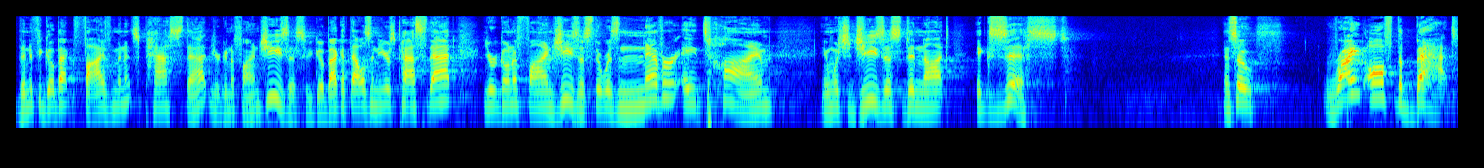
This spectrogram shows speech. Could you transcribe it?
Then, if you go back five minutes past that, you're going to find Jesus. If you go back a thousand years past that, you're going to find Jesus. There was never a time in which Jesus did not exist. And so, right off the bat,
